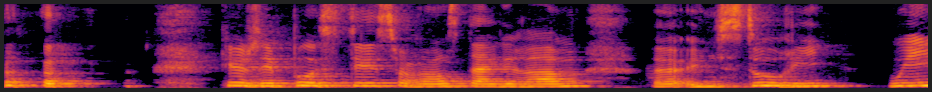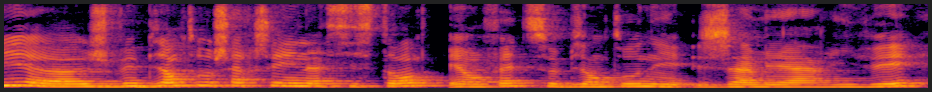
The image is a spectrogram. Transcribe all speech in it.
que j'ai posté sur Instagram euh, une story. Oui, euh, je vais bientôt chercher une assistante et en fait, ce bientôt n'est jamais arrivé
